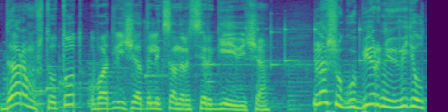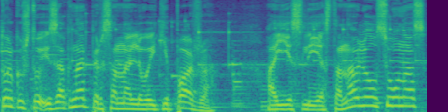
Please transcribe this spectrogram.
Даром, что тот, в отличие от Александра Сергеевича, нашу губернию видел только что из окна персонального экипажа. А если и останавливался у нас,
